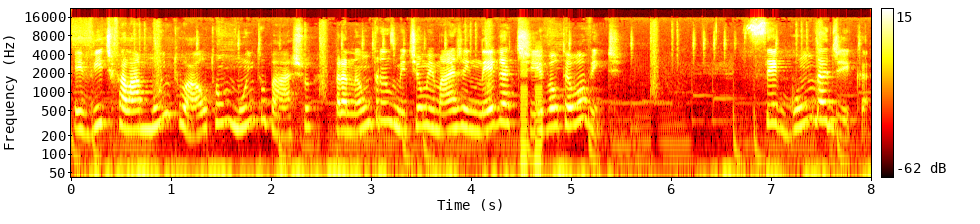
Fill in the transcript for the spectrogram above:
evite falar muito alto ou muito baixo para não transmitir uma imagem negativa ao teu ouvinte. Segunda dica:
